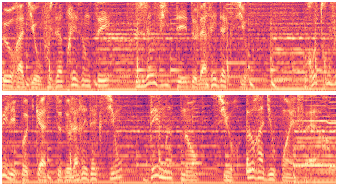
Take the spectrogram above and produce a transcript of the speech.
Euradio vous a présenté l'invité de la rédaction. Retrouvez les podcasts de la rédaction dès maintenant sur euradio.fr.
